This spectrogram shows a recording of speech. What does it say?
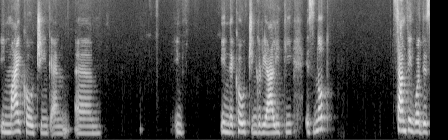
in my coaching and um, in, in the coaching reality is not something what is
